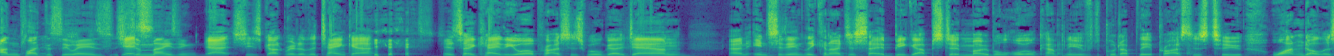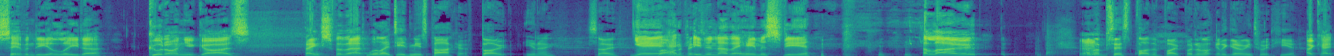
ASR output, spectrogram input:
unplugged the Suez. She's Yes. amazing. Yeah, she's got rid of the tanker. It's okay. The oil prices will go down. And incidentally, can I just say a big ups to Mobil Oil Company who've put up their prices to one dollar seventy a litre. Good on you guys. Thanks for that. Well, they did miss Parker boat, you know. So yeah, flow-on at- effect. in another hemisphere. Hello. I'm obsessed by the boat, but I'm not going to go into it here. Okay,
